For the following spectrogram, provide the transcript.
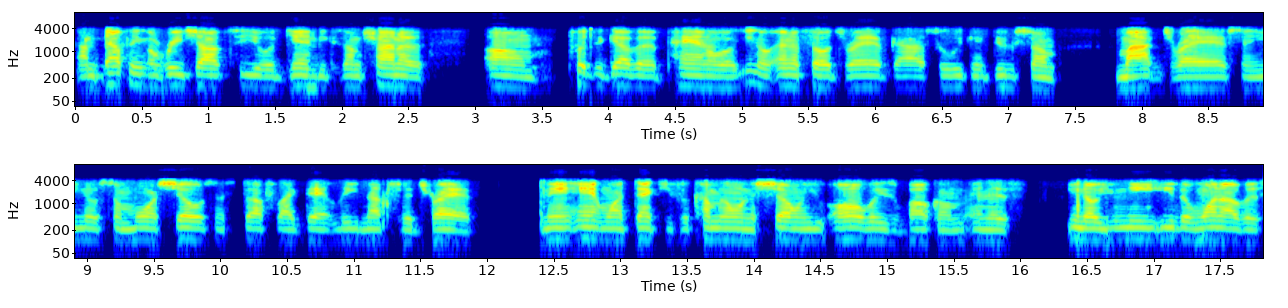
I'm definitely gonna reach out to you again because I'm trying to um, put together a panel, you know, NFL draft guys, so we can do some mock drafts and you know some more shows and stuff like that leading up to the draft. Me and Ant want to thank you for coming on the show, and you always welcome. And if you know you need either one of us,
